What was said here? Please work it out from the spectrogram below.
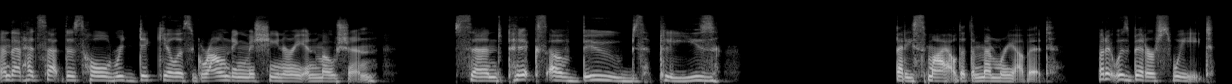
and that had set this whole ridiculous grounding machinery in motion. Send pics of boobs, please. Betty smiled at the memory of it, but it was bittersweet.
